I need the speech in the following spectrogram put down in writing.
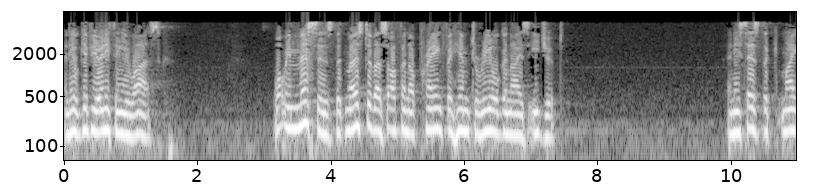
and he'll give you anything you ask. What we miss is that most of us often are praying for him to reorganize Egypt. And he says that my,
